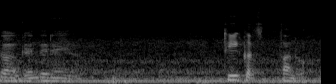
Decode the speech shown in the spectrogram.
ਤਾਂ ਕਹਿੰਦੇ ਰਹੇ ਆ ਠੀਕ ਹੈ ਸਰ, ਧੰਨਵਾਦ।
